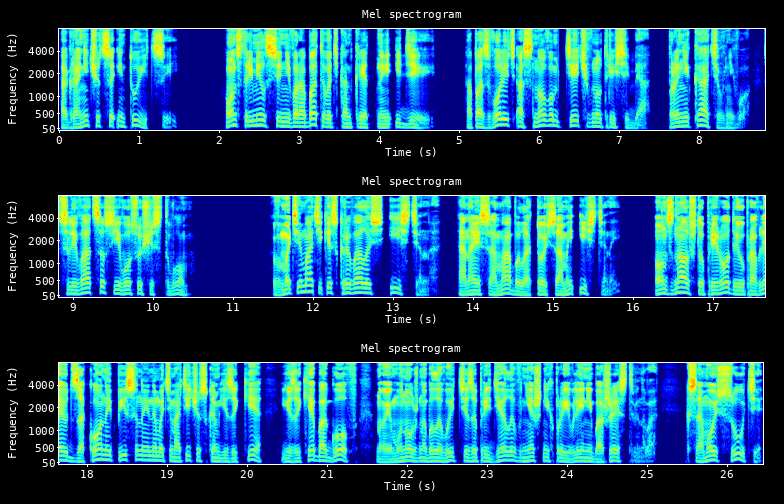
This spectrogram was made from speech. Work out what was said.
ограничиться интуицией, он стремился не вырабатывать конкретные идеи, а позволить основам течь внутри себя, проникать в него, сливаться с его существом. В математике скрывалась истина, она и сама была той самой истиной. Он знал, что природой управляют законы, писанные на математическом языке, языке богов, но ему нужно было выйти за пределы внешних проявлений божественного, к самой сути,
